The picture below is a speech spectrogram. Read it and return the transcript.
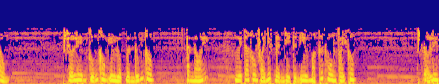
động. Sở Liêm cũng không yêu Lục Bình đúng không? Anh nói, Người ta không phải nhất định vì tình yêu mà kết hôn phải không? Sở Liêm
